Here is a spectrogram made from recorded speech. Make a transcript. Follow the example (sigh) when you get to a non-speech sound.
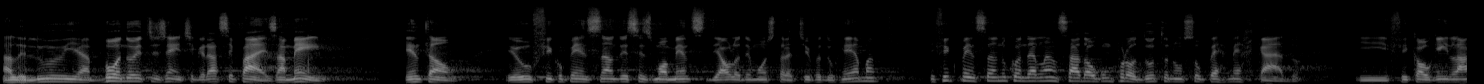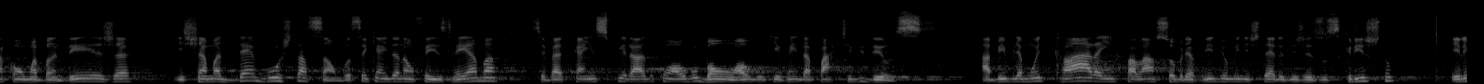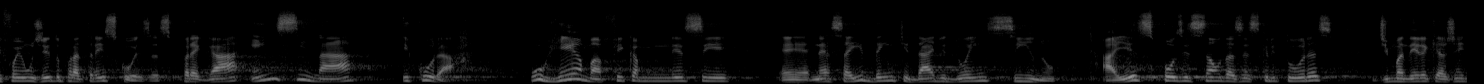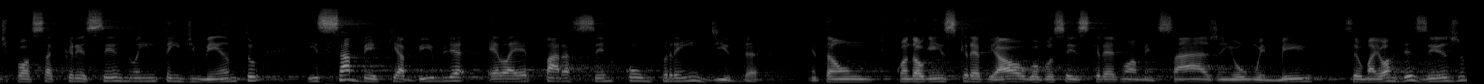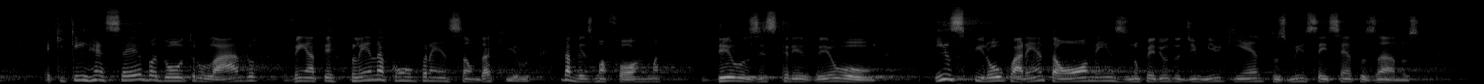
Aleluia. Boa noite, gente. Graça e paz. Amém. Então, eu fico pensando esses momentos de aula demonstrativa do Rema e fico pensando quando é lançado algum produto num supermercado e fica alguém lá com uma bandeja e chama degustação. Você que ainda não fez Rema, você vai ficar inspirado com algo bom, algo que vem da parte de Deus. A Bíblia é muito clara em falar sobre a vida e o ministério de Jesus Cristo ele foi ungido para três coisas: pregar, ensinar e curar. O rema fica nesse, é, nessa identidade do ensino, a exposição das Escrituras, de maneira que a gente possa crescer no entendimento e saber que a Bíblia ela é para ser compreendida. Então, quando alguém escreve algo, ou você escreve uma mensagem ou um e-mail, seu maior desejo é que quem receba do outro lado venha a ter plena compreensão daquilo. Da mesma forma, Deus escreveu ou inspirou 40 homens no período de 1500, 1600 anos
